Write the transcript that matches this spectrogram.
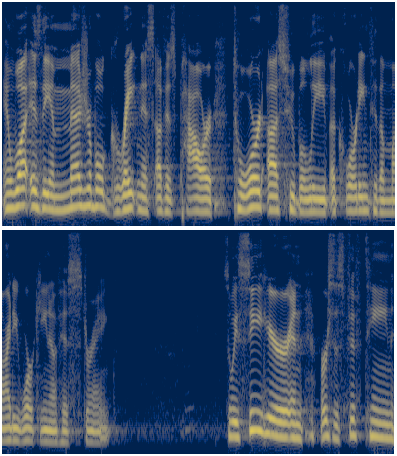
and what is the immeasurable greatness of his power toward us who believe according to the mighty working of his strength. So we see here in verses 15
